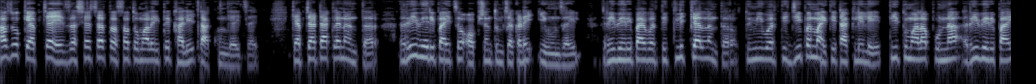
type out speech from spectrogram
हा जो कॅप्चा आहे जशाचा तसा तुम्हाला इथे खाली टाकून घ्यायचा आहे. कॅप्चा टाकल्यानंतर रिव्हेरीफायचं ऑप्शन तुमच्याकडे येऊन जाईल. रिव्हेरीफाय वरती क्लिक केल्यानंतर तुम्ही वरती जी पण माहिती टाकलेली आहे ती तुम्हाला पुन्हा रिव्हेरीफाय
